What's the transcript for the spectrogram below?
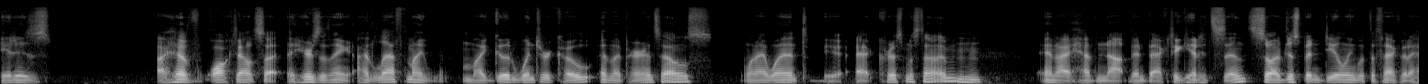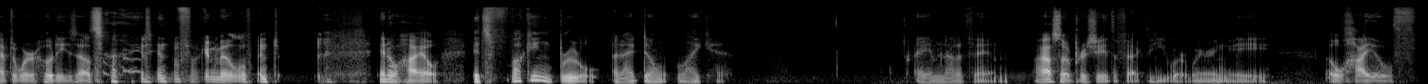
It is. I have walked outside. Here's the thing: I left my my good winter coat at my parents' house when I went eh, at Christmas time, Mm-hmm. and I have not been back to get it since. So I've just been dealing with the fact that I have to wear hoodies outside in the fucking middle of winter in Ohio. It's fucking brutal, and I don't like it. I am not a fan. I also appreciate the fact that you are wearing a Ohio f-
